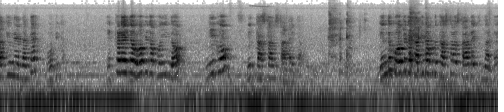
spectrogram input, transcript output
తగ్గింది ఏంటంటే ఓపిక. ఎక్కడైతే ఓపిక పోయిందో నీకు నీకు కష్టాలు స్టార్ట్ అవుతాయి. ఎందుకు ఓపిక తగ్గినప్పుడు కష్టాలు స్టార్ట్ అవుతుందంటే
